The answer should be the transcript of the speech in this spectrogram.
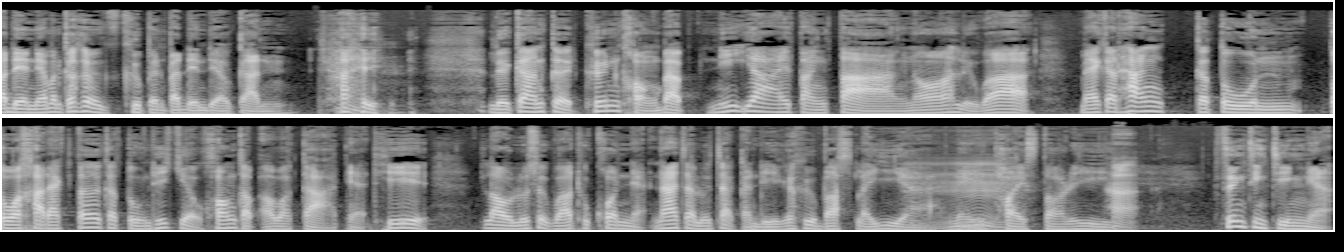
ประเด็นเนี้ยมันก็คือคือเป็นประเด็นเดียวกัน ใช่ หรือการเกิดขึ้นของแบบนิยายต่างๆเนาะหรือว่าแม้กระทั่งการ์ตูนตัวคาแรคเตอร์การ์ตูนที่เกี่ยวข้องกับอวกาศเนี่ยที่เรารู้สึกว่าทุกคนเนี่ยน่าจะรู้จักกันดีก็คือบัซไลท์เยียร์ใน Toy Story ฮะซึ่งจริงๆเนี่ย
